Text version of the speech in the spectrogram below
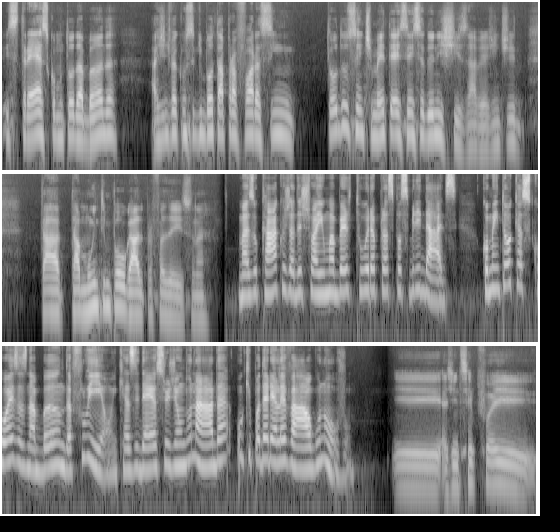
estresse, como toda banda, a gente vai conseguir botar para fora, assim, todo o sentimento e a essência do NX, sabe? A gente tá, tá muito empolgado para fazer isso, né? Mas o Caco já deixou aí uma abertura para as possibilidades. Comentou que as coisas na banda fluíam e que as ideias surgiam do nada, o que poderia levar a algo novo. E a gente sempre foi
